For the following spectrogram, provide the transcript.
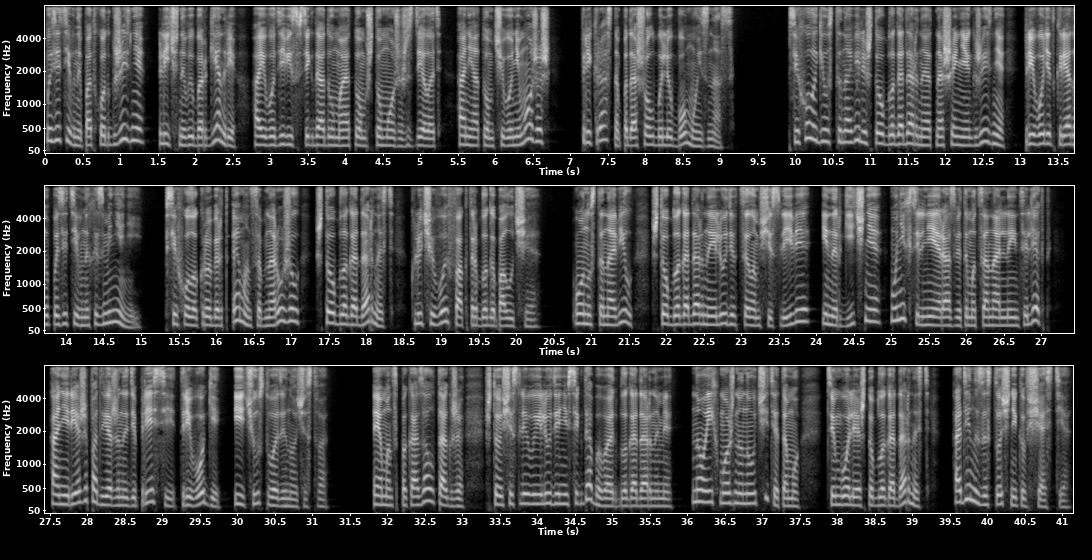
Позитивный подход к жизни, личный выбор Генри, а его девиз «всегда думай о том, что можешь сделать, а не о том, чего не можешь», прекрасно подошел бы любому из нас. Психологи установили, что благодарное отношение к жизни приводит к ряду позитивных изменений. Психолог Роберт Эммонс обнаружил, что благодарность — ключевой фактор благополучия. Он установил, что благодарные люди в целом счастливее, энергичнее, у них сильнее развит эмоциональный интеллект, они реже подвержены депрессии, тревоге и чувству одиночества. Эммонс показал также, что счастливые люди не всегда бывают благодарными, но их можно научить этому, тем более что благодарность — один из источников счастья.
